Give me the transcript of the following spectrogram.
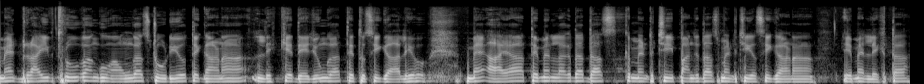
ਮੈਂ ਡਰਾਈਵ ਥਰੂ ਵਾਂਗੂ ਆਉਂਗਾ ਸਟੂਡੀਓ ਤੇ ਗਾਣਾ ਲਿਖ ਕੇ ਦੇ ਜਾਊਂਗਾ ਤੇ ਤੁਸੀਂ ਗਾ ਲਿਓ। ਮੈਂ ਆਇਆ ਤੇ ਮੈਨੂੰ ਲੱਗਦਾ 10 ਕੁ ਮਿੰਟ 'ਚ ਹੀ 5-10 ਮਿੰਟ 'ਚ ਹੀ ਅਸੀਂ ਗਾਣਾ ਇਹ ਮੈਂ ਲਿਖਤਾ,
